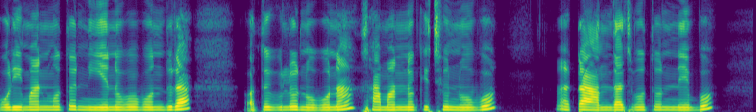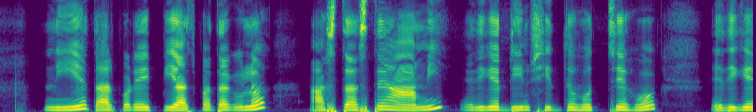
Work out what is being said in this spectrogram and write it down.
পরিমাণ মতো নিয়ে নেব বন্ধুরা। অতগুলো নেব না, সামান্য কিছু নেব। একটা আন্দাজ মতন নেব। নিয়ে তারপরে এই পেঁয়াজ পাতাগুলো আস্তে আস্তে আমি এদিকে ডিম সিদ্ধ হচ্ছে হোক, এদিকে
